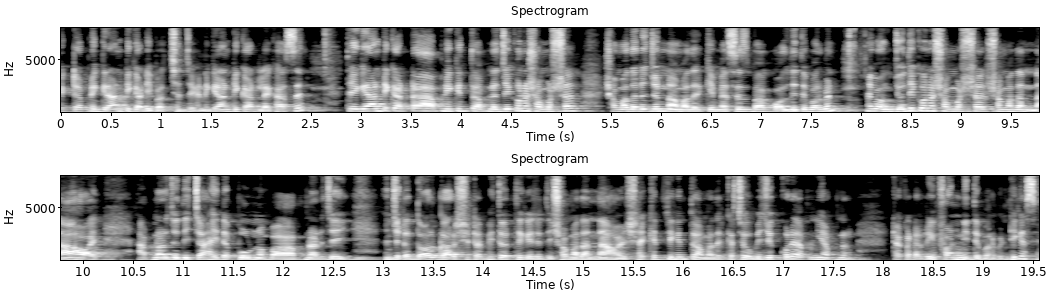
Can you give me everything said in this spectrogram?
একটা আপনি গ্যারান্টি কার্ডই পাচ্ছেন, যেখানে গ্যারান্টি কার্ড লেখা আছে। তো এই গ্যারান্টি কার্ডটা আপনি কিন্তু আপনার যে কোনো সমস্যার সমাধানের জন্য আমাদেরকে মেসেজ বা কল দিতে পারবেন। এবং যদি কোনো সমস্যার সমাধান না হয়, আপনার যদি চাহিদা পূর্ণ বা আপনার যেই যেটা দরকার সেটা ভিতর থেকে যদি সমাধান না হয়, সেক্ষেত্রে কিন্তু আমাদের কাছে অভিযোগ করে আপনি আপনার টাকাটা রিফান্ড নিতে পারবেন, ঠিক আছে?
